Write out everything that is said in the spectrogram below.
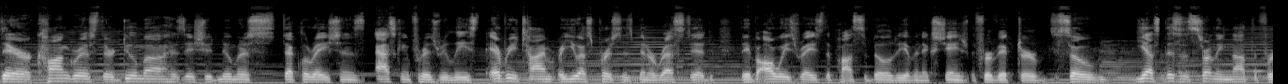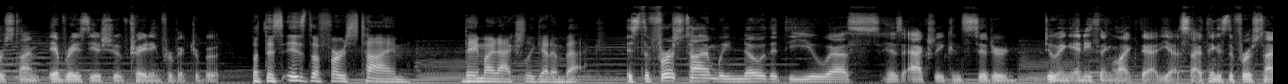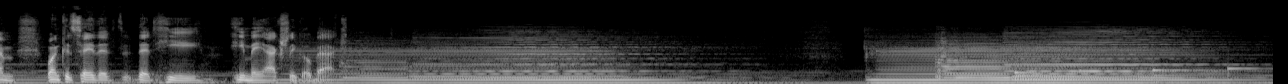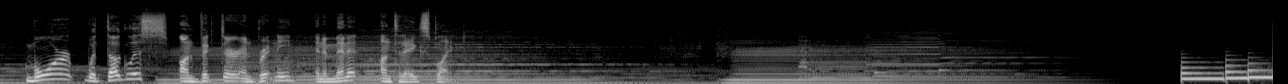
their Congress, their Duma has issued numerous declarations asking for his release. Every time a U.S. person has been arrested, they've always raised the possibility of an exchange for Victor. So, yes, this is certainly not the first time they've raised the issue of trading for Victor Bout. But this is the first time they might actually get him back. It's the first time we know that the U.S. has actually considered doing anything like that. Yes, I think it's the first time one could say that that he he may actually go back. More with Douglas on Victor and Brittney in a minute on Today Explained.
